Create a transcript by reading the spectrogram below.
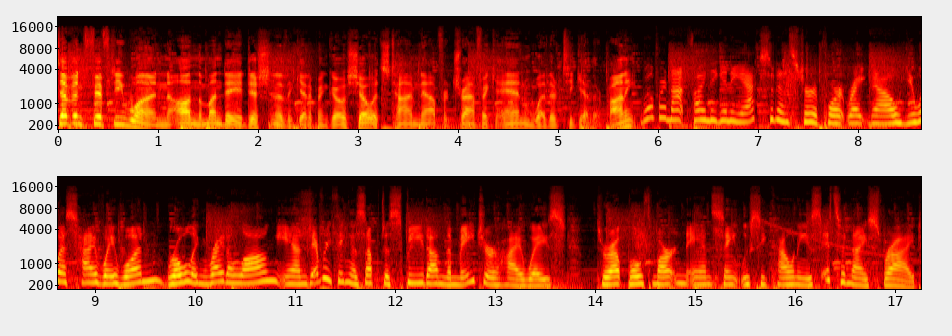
751 on the Monday edition of the Get Up and Go show. It's time now for traffic and weather together. Bonnie? Well, we're not finding any accidents to report right now. U.S. Highway 1 rolling right along, and everything is up to speed on the major highways throughout both Martin and St. Lucie counties. It's a nice ride.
